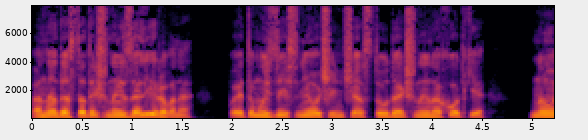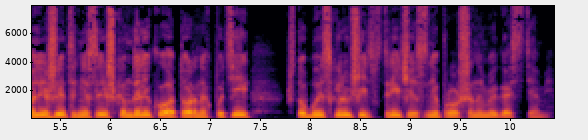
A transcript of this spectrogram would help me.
Она достаточно изолирована, поэтому здесь не очень часто удачные находки, но лежит не слишком далеко от торных путей, чтобы исключить встречи с непрошенными гостями.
